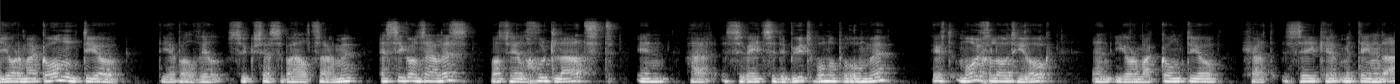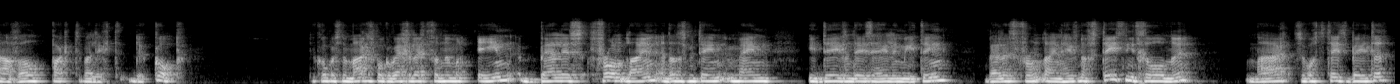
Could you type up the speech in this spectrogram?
Jorma Contio. Die hebben al veel successen behaald samen. Essie Gonzalez was heel goed laatst in haar Zweedse debuut. Won op Roeme. Heeft mooi gelood hier ook. En Jorma Contio gaat zeker meteen in de aanval. Pakt wellicht de kop. De kop is normaal gesproken weggelegd voor nummer 1, Bellis Frontline. En dat is meteen mijn idee van deze hele meeting. Bellis Frontline heeft nog steeds niet gewonnen, maar ze wordt steeds beter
